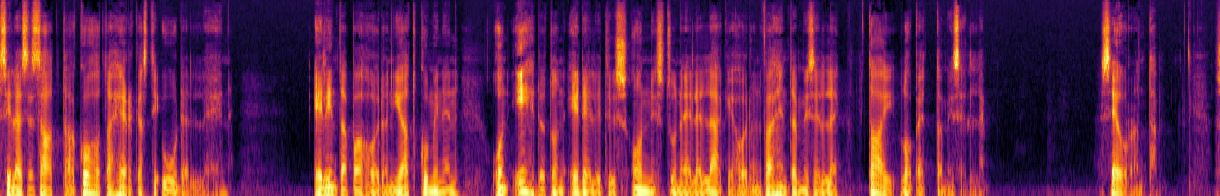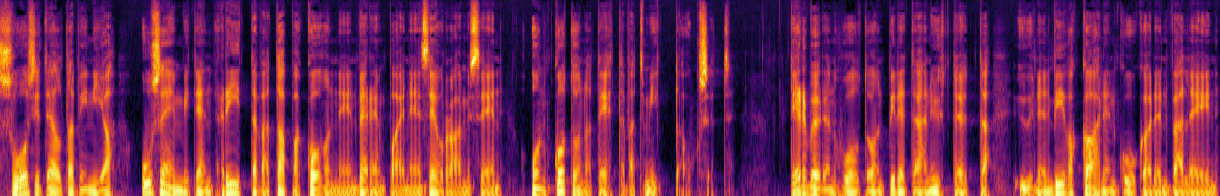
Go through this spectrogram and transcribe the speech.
sillä se saattaa kohota herkästi uudelleen. Elintapahoidon jatkuminen on ehdoton edellytys onnistuneelle lääkehoidon vähentämiselle tai lopettamiselle. Seuranta. Suositeltavin ja useimmiten riittävä tapa kohonneen verenpaineen seuraamiseen on kotona tehtävät mittaukset – Terveydenhuoltoon pidetään yhteyttä 1-2 kuukauden välein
